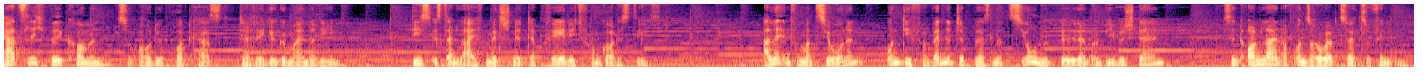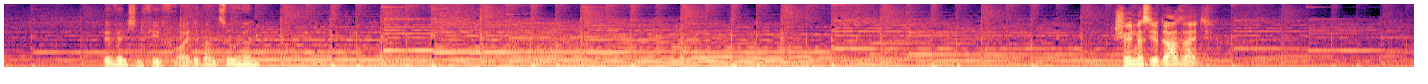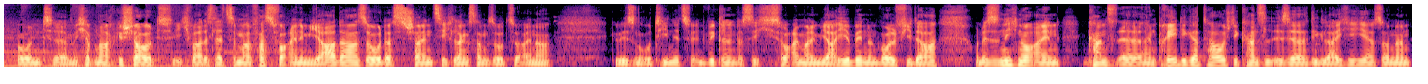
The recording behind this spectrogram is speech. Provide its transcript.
Herzlich willkommen zum Audiopodcast der Regelgemeinde Rien. Dies ist ein Live-Mitschnitt der Predigt vom Gottesdienst. Alle Informationen und die verwendete Präsentation mit Bildern und Bibelstellen sind online auf unserer Website zu finden. Wir wünschen viel Freude beim Zuhören. Schön, dass ihr da seid. Und ähm, ich habe nachgeschaut, ich war das letzte Mal fast vor einem Jahr da, so das scheint sich langsam so zu einer gewissen Routine zu entwickeln, dass ich so einmal im Jahr hier bin und Wolfi da. Und es ist nicht nur ein, Kanz äh, ein Predigertausch, die Kanzel ist ja die gleiche hier, sondern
